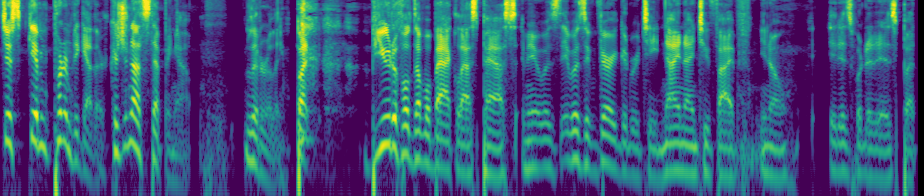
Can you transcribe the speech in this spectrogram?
just give put them together because you're not stepping out, literally. But beautiful double back last pass. I mean, it was it was a very good routine. Nine nine two five. You know, it is what it is. But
